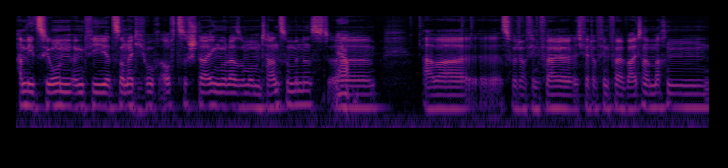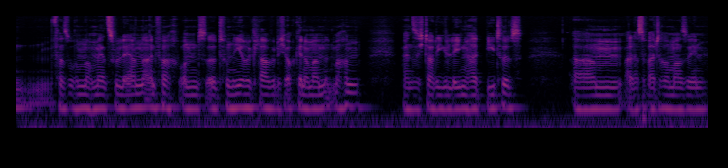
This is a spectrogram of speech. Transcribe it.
Ambition, irgendwie jetzt sonderlich hoch aufzusteigen oder so, momentan zumindest. Ja. Äh, aber äh, es wird auf jeden Fall, ich werde auf jeden Fall weitermachen, versuchen noch mehr zu lernen einfach. Und äh, Turniere, klar, würde ich auch gerne mal mitmachen, wenn sich da die Gelegenheit bietet. Ähm, alles weitere mal sehen.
